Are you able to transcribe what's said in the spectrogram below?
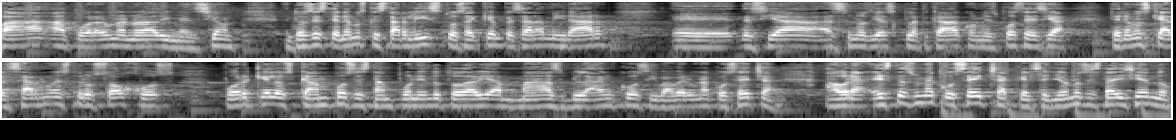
va a cobrar una nueva dimensión. Entonces tenemos que estar listos, hay que empezar a mirar, eh, decía hace unos días platicaba con mi esposa, decía, tenemos que alzar nuestros ojos porque los campos se están poniendo todavía más blancos y va a haber una cosecha. Ahora, esta es una cosecha que el Señor nos está diciendo,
